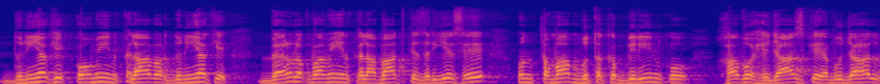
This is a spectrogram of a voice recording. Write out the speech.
دنیا کے قومی انقلاب اور دنیا کے بین الاقوامی انقلابات کے ذریعے سے ان تمام متکبرین کو خواب و حجاز کے ابو جہل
